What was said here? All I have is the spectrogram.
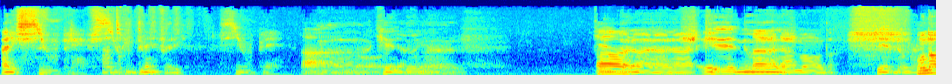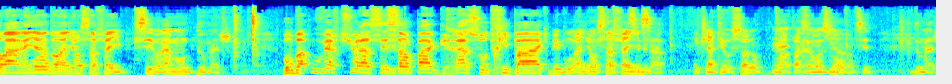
Allez, s'il vous plaît. Un S'il truc vous de plaît. ouf, allez. S'il vous plaît. Ah, non, quel dommage. Oh Quel là là là. Et Quel dommage. malamandre. Quel dommage. On n'aura rien dans Alliance Infaillible. C'est vraiment dommage. Bon bah ouverture assez Oui. sympa grâce au tripack, mais bon Alliance C'est Infaillible ça. éclaté au sol, hein. on va pas se malheureusement, hein. c'est dommage.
